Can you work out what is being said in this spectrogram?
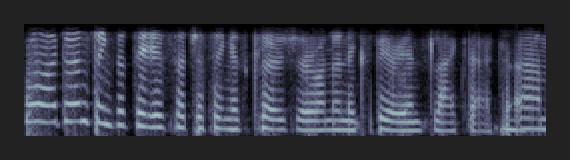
Well, I don't think that there is such a thing as closure on an experience like that. Mm-hmm. Um,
